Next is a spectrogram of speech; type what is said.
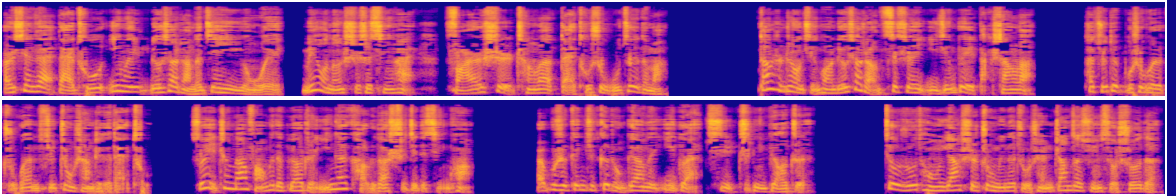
而现在歹徒因为刘校长的见义勇为，没有能实施侵害，反而是成了歹徒是无罪的吗？当时这种情况，刘校长自身已经被打伤了，他绝对不是为了主观去重伤这个歹徒，所以正当防卫的标准应该考虑到实际的情况，而不是根据各种各样的臆断去制定标准。就如同央视著名的主持人张泽群所说的：“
